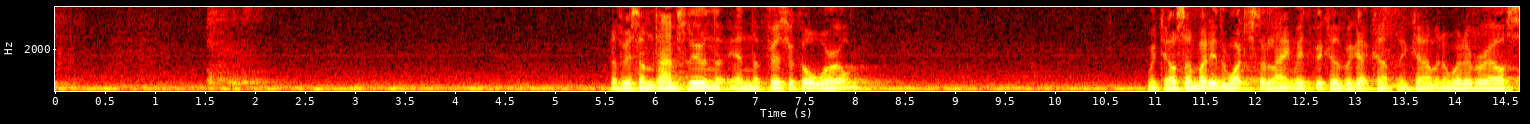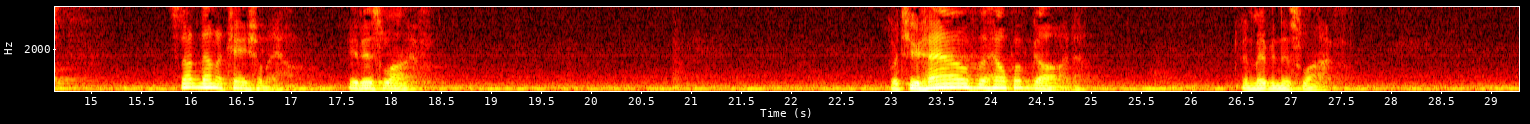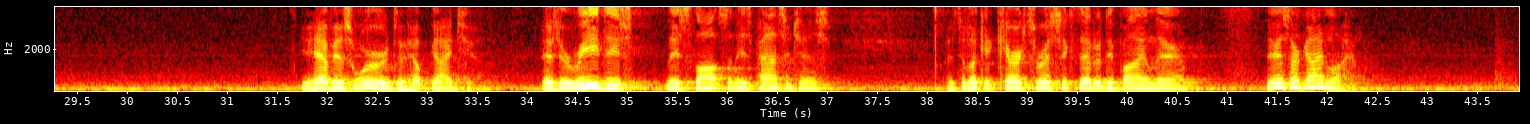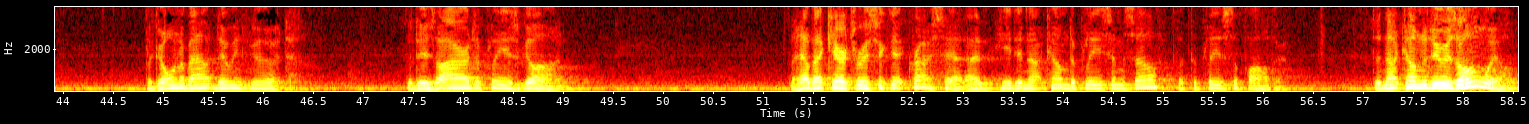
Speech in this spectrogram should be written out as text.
As we sometimes do in the, in the physical world. We tell somebody to watch their language because we got company coming or whatever else. It's not done occasionally, it is life. But you have the help of God in living this life. You have His Word to help guide you. As you read these, these thoughts and these passages, as you look at characteristics that are defined there, there's our guideline. The going about doing good, the desire to please God. To have that characteristic that Christ had. I, he did not come to please himself, but to please the Father did not come to do his own will,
